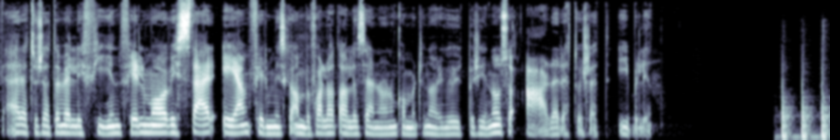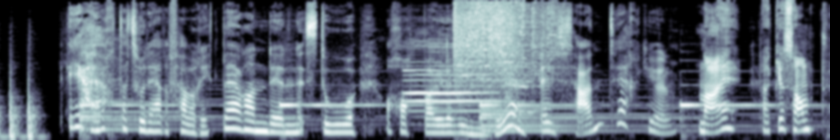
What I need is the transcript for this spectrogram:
Det er rett og slett en veldig fin film, og hvis det er én film vi skal anbefale at alle ser når den kommer til Norge og ut på kino, så er det rett og slett Ibelin. Jeg har hørt at hun der favorittlæreren din sto og hoppa ut av vinduet. Er det sant, Herkul? Nei, det er ikke sant.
